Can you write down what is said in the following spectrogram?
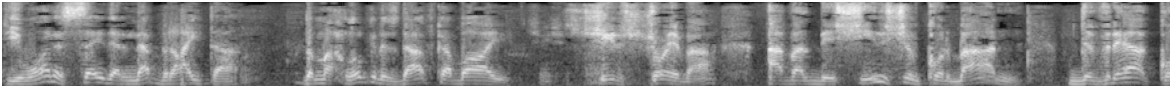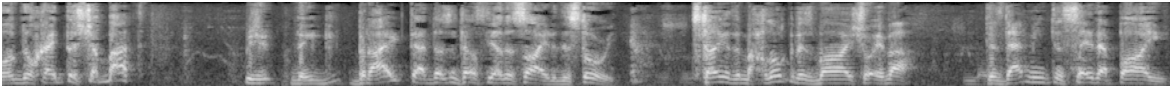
Do you want to say that in that braita, the mahloket is dafka by shir shoeva, aval b'shir shel korban, divrei hakol dochay את Shabbat. The braita doesn't tell us the other side of the story. It's telling you the mahloket is by shoeva. Does that mean to say that by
